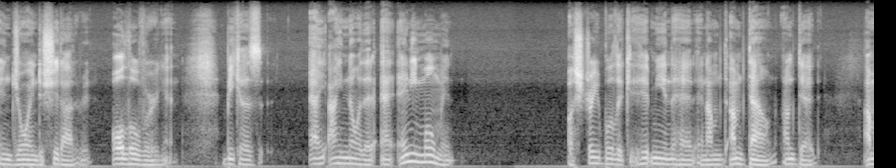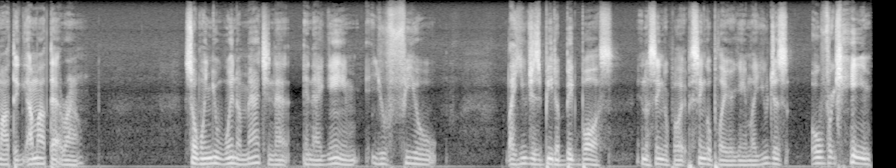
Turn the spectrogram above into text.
enjoying the shit out of it all over again. Because I, I know that at any moment, a stray bullet could hit me in the head and I'm I'm down. I'm dead. I'm out the I'm out that round. So when you win a match in that in that game, you feel like you just beat a big boss in a single player single player game. Like you just overcame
